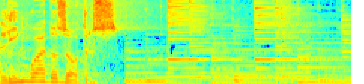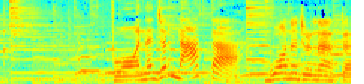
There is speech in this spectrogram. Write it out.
língua dos outros. Buona giornata. Buona giornata.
